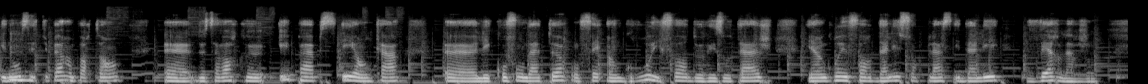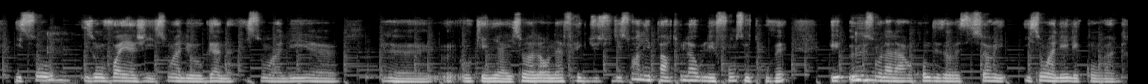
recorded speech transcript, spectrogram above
Et donc, Mhm. c'est super important euh, de savoir que EPAPS et Anka, euh, les cofondateurs, ont fait un gros effort de réseautage et un gros effort d'aller sur place et d'aller vers l'argent. Ils, sont, Mhm. ils ont voyagé, ils sont allés au Ghana, ils sont allés euh, euh, au Kenya, ils sont allés en Afrique du Sud, ils sont allés partout là où les fonds se trouvaient et eux Mhm. sont allés à la rencontre des investisseurs et ils sont allés les convaincre.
